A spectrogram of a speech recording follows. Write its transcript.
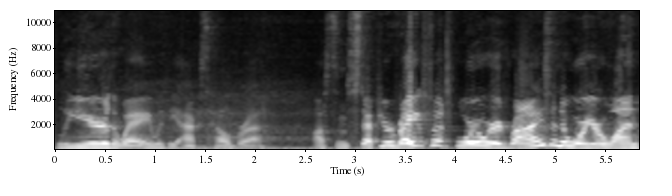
clear the way with the exhale breath. Awesome. Step your right foot forward, rise into warrior one.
